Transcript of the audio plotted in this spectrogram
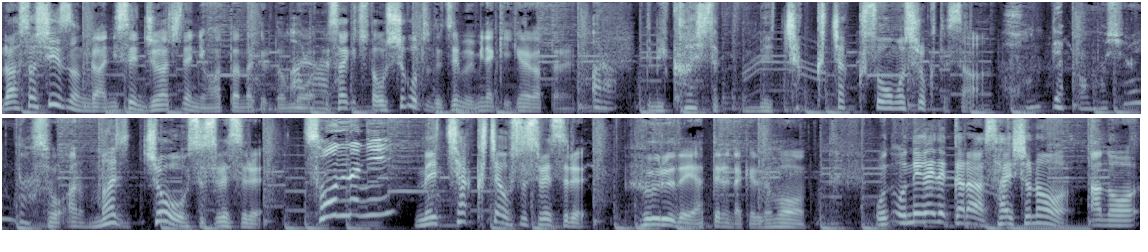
ラストシーズンが2018年に終わったんだけれども最近ちょっとお仕事で全部見なきゃいけなかったのよ。あら。で見返したらめちゃくちゃクソ面白くてさ。ほんやっぱ面白いんだ。そうあのマジ超おすすめする。そんなに？めちゃくちゃおすすめする。Hulu でやってるんだけれども。おお願いだから最初のあの、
